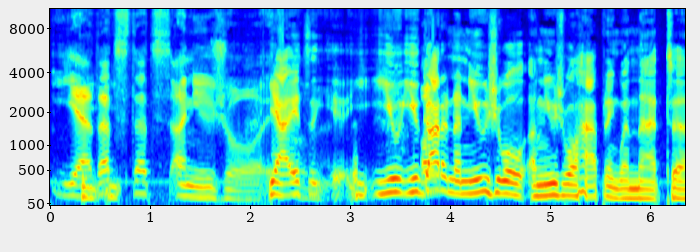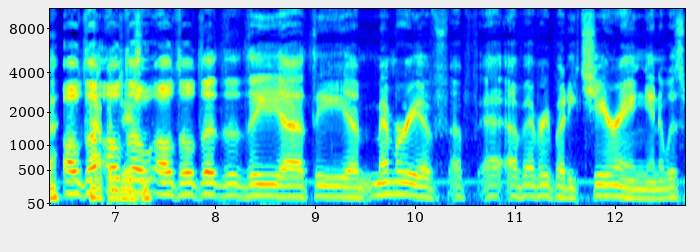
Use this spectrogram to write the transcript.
Yeah, that's that's unusual. yeah it's you you got Oh. an unusual unusual happening when that uh, Although, happened, although, Jason. although the the the, uh, the uh, memory of, of of everybody cheering, and it was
